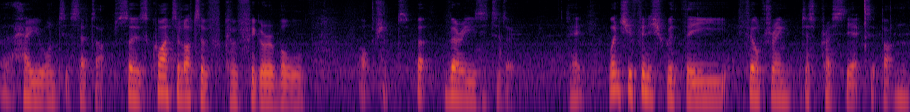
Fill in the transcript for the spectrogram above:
uh, how you want it set up. So it's quite a lot of configurable options, but very easy to do. Okay. Once you finish with the filtering, just press the exit button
